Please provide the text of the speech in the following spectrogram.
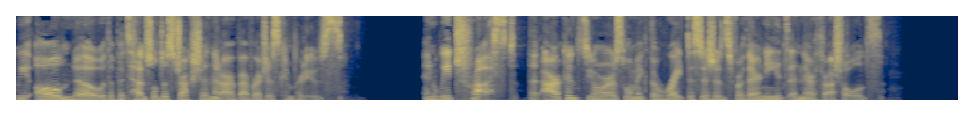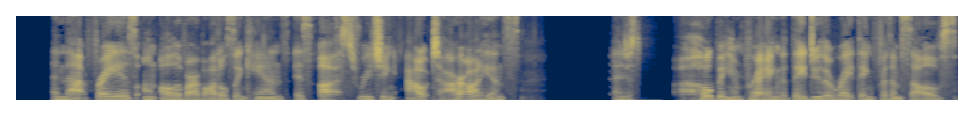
we all know the potential destruction that our beverages can produce. And we trust that our consumers will make the right decisions for their needs and their thresholds. And that phrase on all of our bottles and cans is us reaching out to our audience and just hoping and praying that they do the right thing for themselves.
